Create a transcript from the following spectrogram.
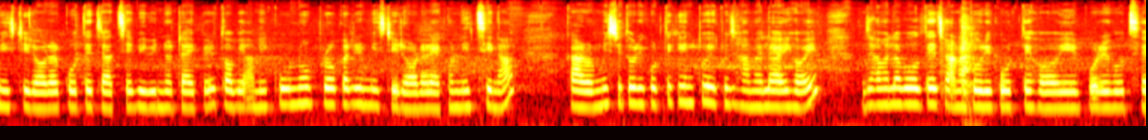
মিষ্টির অর্ডার করতে চাচ্ছে বিভিন্ন টাইপের, তবে আমি কোনো প্রকারের মিষ্টির অর্ডার এখন নিচ্ছি না। কারণ মিষ্টি তৈরি করতে কিন্তু একটু ঝামেলাই হয়। ঝামেলা বলতে ছানা তৈরি করতে হয়, এরপরে হচ্ছে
